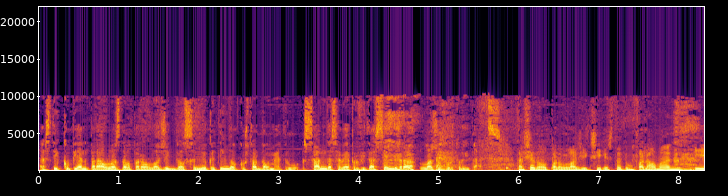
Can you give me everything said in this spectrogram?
estic copiant paraules del paraulògic del senyor que tinc al costat del metro. S'han de saber aprofitar sempre les oportunitats. Això del paralògic sí que és tot un fenomen i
